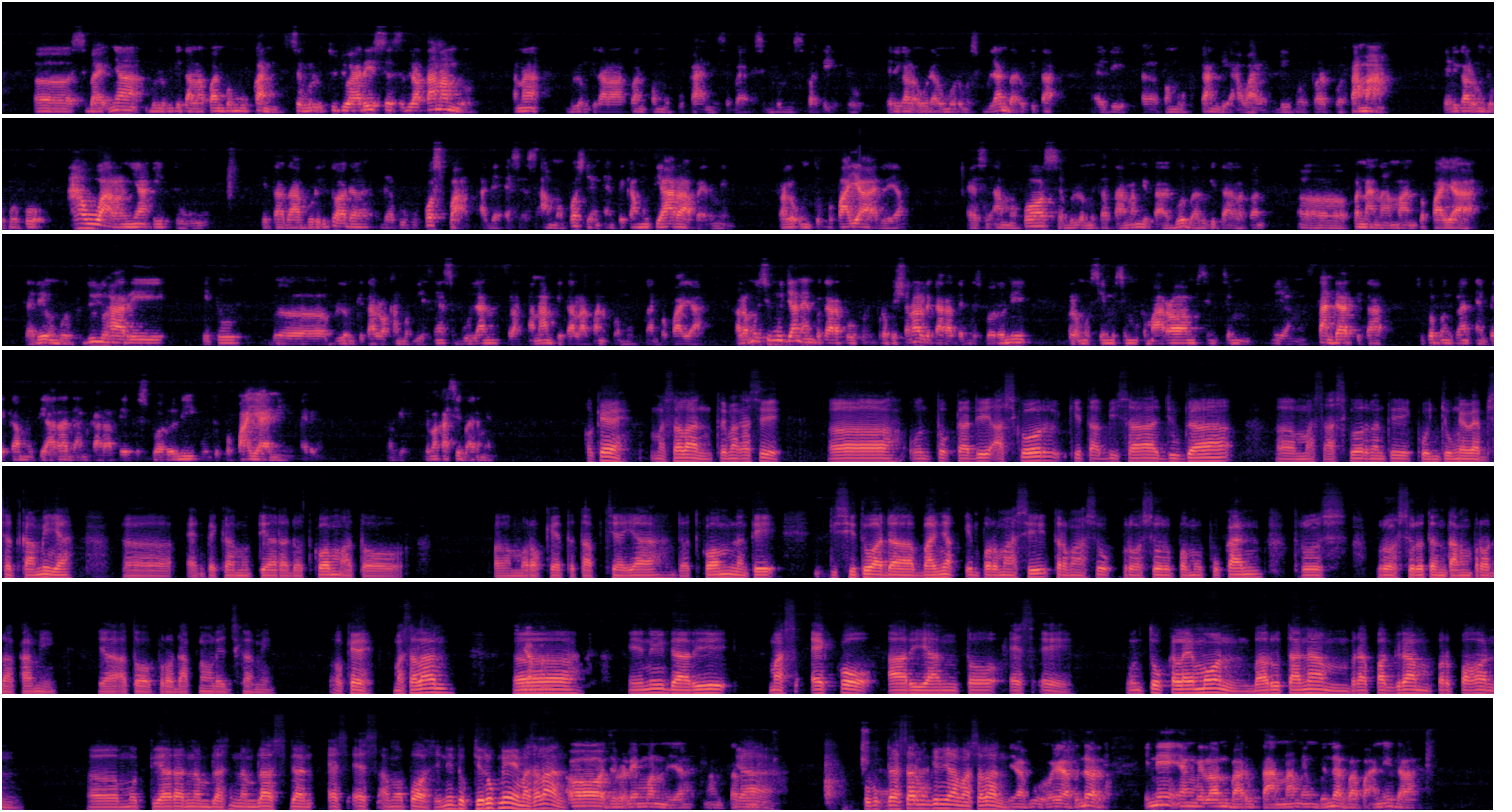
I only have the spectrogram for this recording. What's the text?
sebaiknya belum kita lakukan pemupukan sebelum tujuh hari sesudah tanam loh karena belum kita lakukan pemupukan sebelum seperti itu jadi kalau udah umur umur baru kita di uh, pemupukan di awal di pupuk pertama jadi kalau untuk pupuk awalnya itu kita tabur itu ada ada pupuk fosfat ada SS Amopos dan NPK Mutiara Pak Ermin kalau untuk pepaya itu ya SS Amopos sebelum kita tanam kita tabur baru kita lakukan uh, penanaman pepaya. Jadi umur tujuh hari itu uh, belum kita lakukan biasanya sebulan setelah tanam kita lakukan pemupukan pepaya. Kalau musim hujan NPK profesional di Karate Boroni, kalau musim-musim kemarau, musim-musim yang standar kita cukup menggunakan NPK Mutiara dan Karate Boroni untuk pepaya ini. Oke, terima kasih Pak Ermen. Oke, Mas Alan, terima kasih. Uh, untuk tadi Askur kita bisa juga uh, Mas Askur nanti kunjungi website kami ya uh, npkmutiara.com atau uh, meroketetapjaya.com nanti di situ ada banyak informasi termasuk brosur pemupukan, terus brosur tentang produk kami ya atau produk knowledge kami. Oke, Mas Alan, ya, uh, ini dari Mas Eko Arianto SE. Untuk kelemon baru tanam berapa gram per pohon? Uh, Mutiara 1616 dan SS Amopos. Ini untuk jeruk nih, Mas Alan. Oh, jeruk lemon ya, mantap. Ya. Nih. Pupuk dasar mungkin ya, Mas Alan. Ya, Bu. Oh, ya, benar. Ini yang melon baru tanam yang benar Bapak ini udah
